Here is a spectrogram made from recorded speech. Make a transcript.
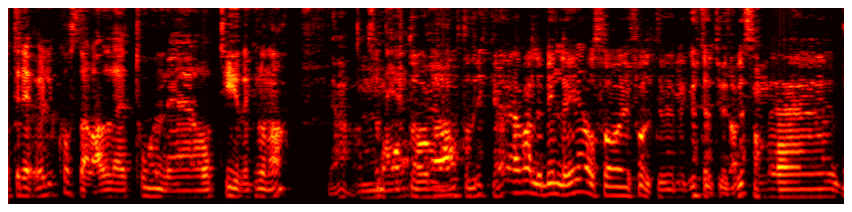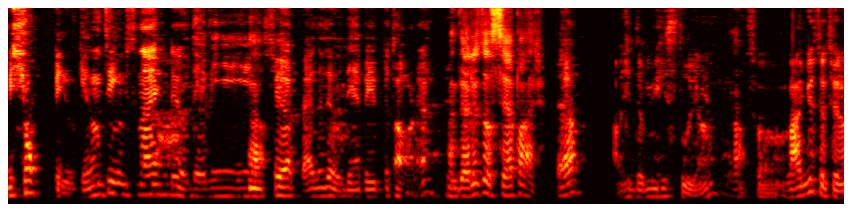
og tre øl koster vel 220 kroner. Ja, mat, og, ja. mat og drikke er veldig billig. også i forhold til gutteturer, liksom. Det, Vi shopper jo ikke noen ting, så nei, det er jo det vi Ja. kjøper, det er jo det vi betaler. Men det er litt å se på her. Ja. ja, det er mye historier. da. Ja. Så hver guttetur,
